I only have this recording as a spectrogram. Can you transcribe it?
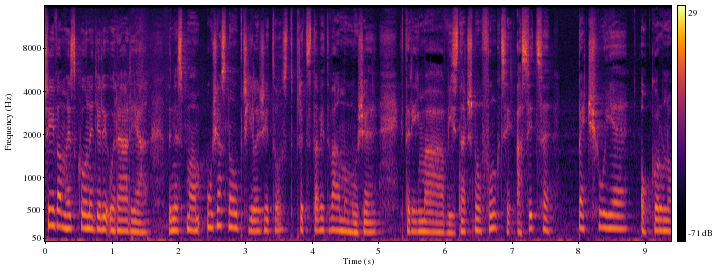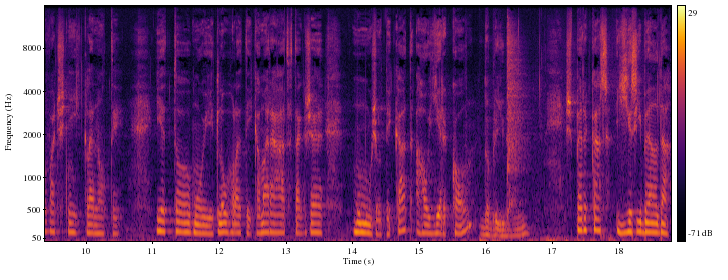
Přeji vám hezkou neděli u rádia. Dnes mám úžasnou příležitost představit vám muže, který má význačnou funkci a sice pečuje o korunovační klenoty. Je to můj dlouholetý kamarád, takže mu můžu tykat. Ahoj Jirko. Dobrý den šperkař Jiří Belda.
